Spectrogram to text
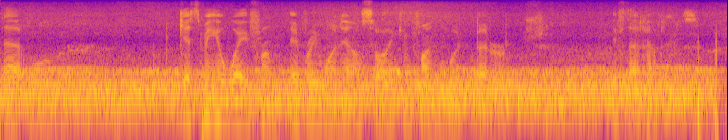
That will gets me away from everyone else so I can find wood better if that happens.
